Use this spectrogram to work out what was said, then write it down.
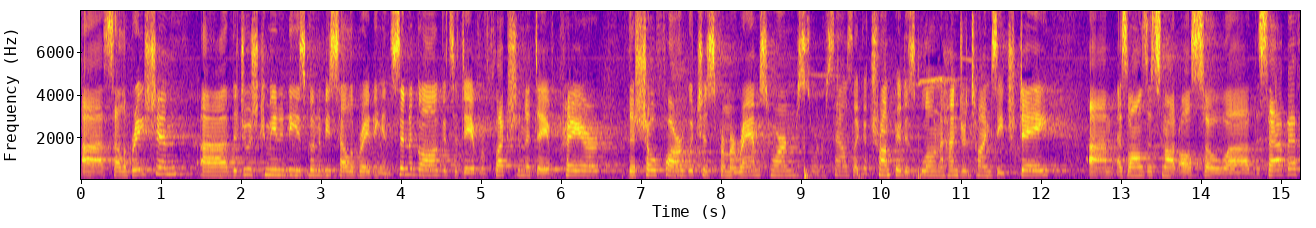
uh, celebration. Uh, the Jewish community is going to be celebrating in synagogue. It's a day of reflection, a day of prayer. The shofar, which is from a ram's horn, sort of sounds like a trumpet, is blown 100 times each day, um, as long as it's not also uh, the Sabbath.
